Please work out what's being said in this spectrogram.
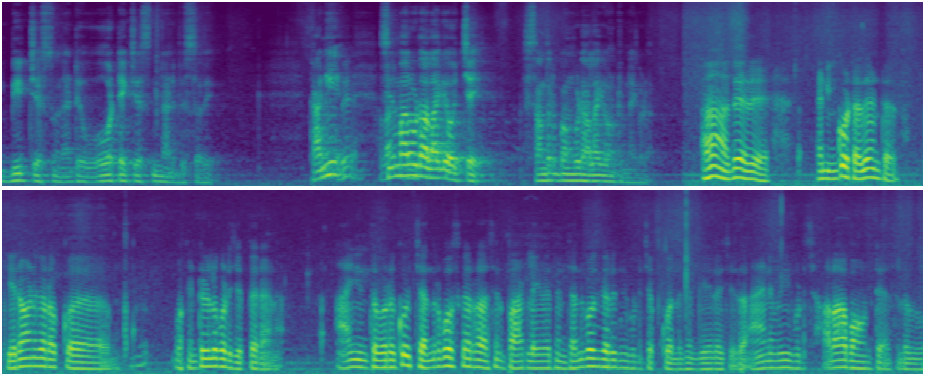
బీట్ చేస్తుంది. అంటే ఓవర్టేక్ చేస్తుంది అనిపిస్తుంది. కానీ సినిమాలు కూడా అలాగే వచ్చాయి. సందర్భం కూడా అలాగే ఉంటున్నాయి కూడా. అదే అదే. అండ్ ఇంకోటి అదే అంటారు. కిరణ్ గారు ఒక ఒక ఇంటర్వ్యూలో కూడా చెప్పారు ఆయన. ఆయన ఇంతవరకు చంద్రబోస్ గారు రాసిన పాటలు ఏవైతే చంద్రబోస్ గారి గురించి కూడా చెప్పుకోలేదు గేరే చేసి ఆయనవి కూడా చాలా బాగుంటాయి అసలు.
